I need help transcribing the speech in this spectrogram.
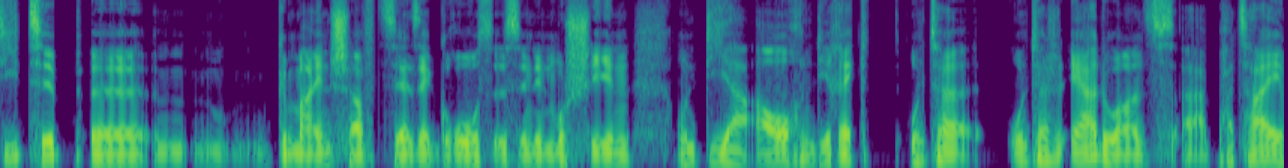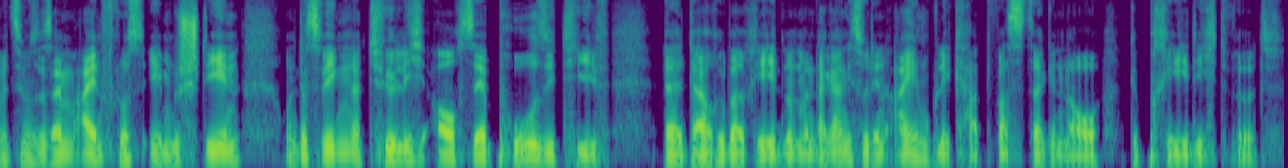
DTIP-Gemeinschaft äh, sehr, sehr groß ist in den Moscheen und die ja auch direkt unter unter Erdogans äh, Partei bzw. seinem Einfluss eben stehen und deswegen natürlich auch sehr positiv äh, darüber reden und man da gar nicht so den Einblick hat, was da genau gepredigt wird.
